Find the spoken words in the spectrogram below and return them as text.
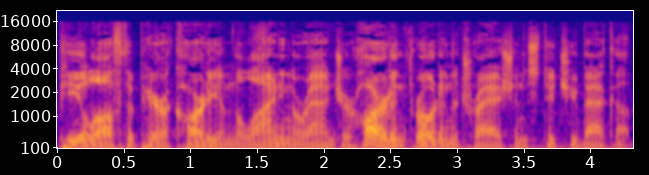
peel off the pericardium, the lining around your heart, and throw it in the trash and stitch you back up.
